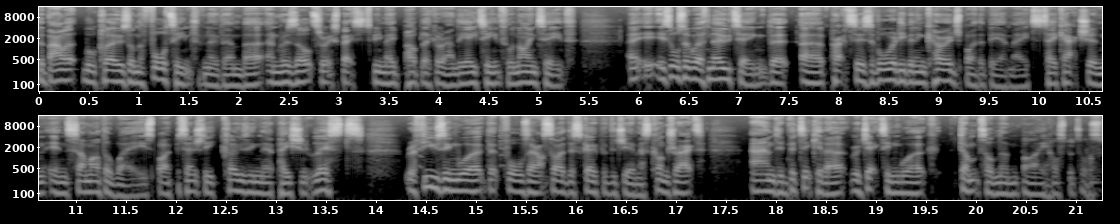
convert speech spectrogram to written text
The ballot will close on the 14th of November, and results are expected to be made public around the 18th or 19th. Uh, it's also worth noting that uh, practices have already been encouraged by the BMA to take action in some other ways by potentially closing their patient lists, refusing work that falls outside the scope of the GMS contract, and in particular, rejecting work dumped on them by hospitals.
